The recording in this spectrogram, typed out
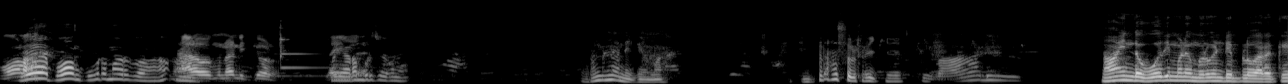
போலாம். ஏ போவோம் கூட்டமா இருக்கும். ஒரு முன்னாடி நிக்கணும். போய் இடம் பிடிச்சி வைக்கணும். ஒரு மணி நேரம் நிக்கணுமா? என்னடா சொல்றீங்க? வாடி. நான் இந்த ஓதிமலை முருகன் டெம்பிள் வரக்கு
